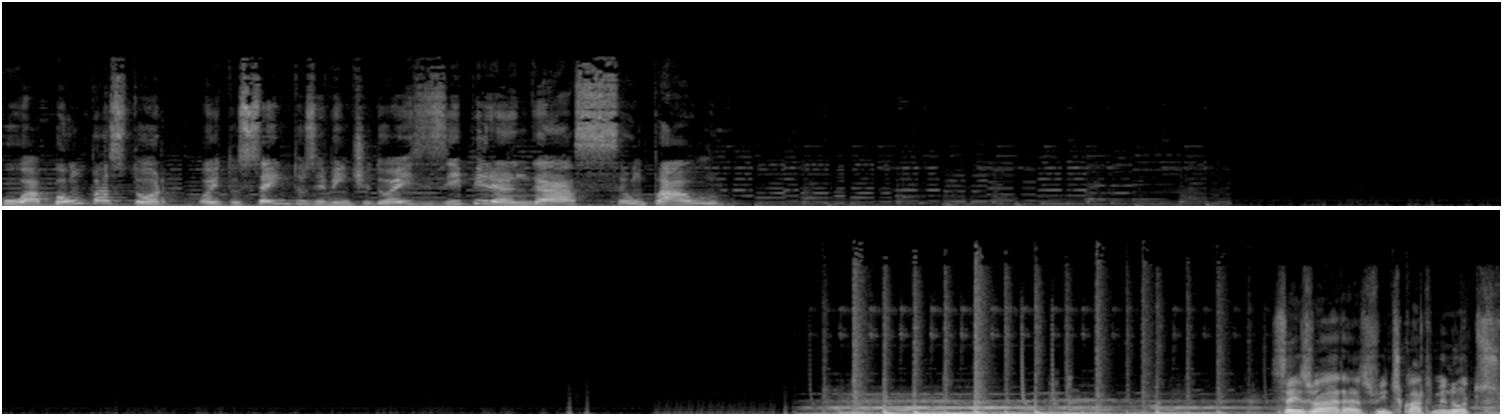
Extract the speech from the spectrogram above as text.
Rua Bom Pastor, 822, Ipiranga, São Paulo. Seis horas, 24 minutos.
